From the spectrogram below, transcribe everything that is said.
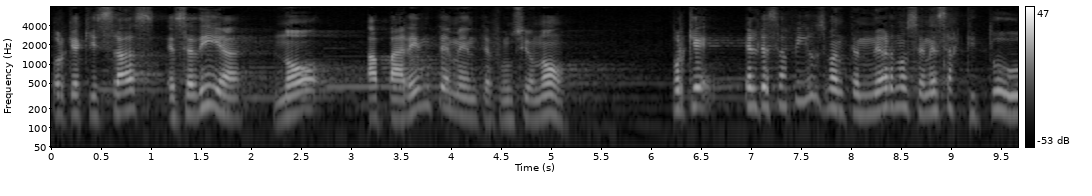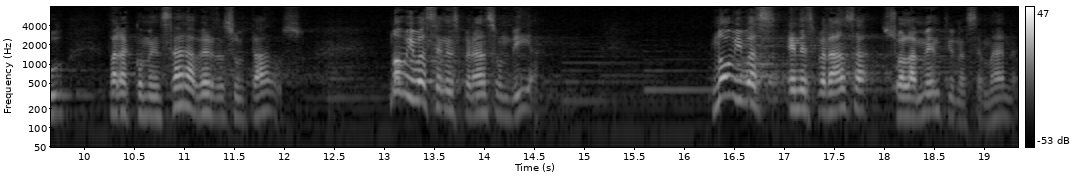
porque quizás ese día no aparentemente funcionó. Porque el desafío es mantenernos en esa actitud para comenzar a ver resultados. No vivas en esperanza un día. No vivas en esperanza solamente una semana.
